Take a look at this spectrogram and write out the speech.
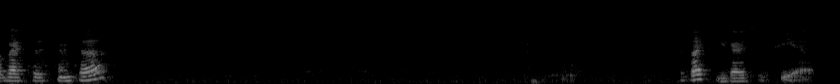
Go back to the center. I'd like you guys to see it.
